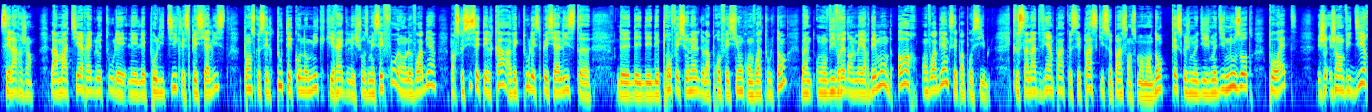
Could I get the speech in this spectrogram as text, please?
c'est l'argent. La matière règle tout. Les, politiques, les spécialistes pensent que c'est le tout économique qui règle les choses. Mais c'est faux et on le voit bien. Parce que si c'était le cas, avec tous les spécialistes, euh, de- des- professionnels de la profession qu'on voit tout le temps, ben, on vivrait dans le meilleur des mondes. Or, on voit bien que c'est pas possible, que ça n'advient pas, que c'est pas ce qui se passe en ce moment. Donc, qu'est-ce que je me dis? Je me dis, nous autres poètes, j'ai envie de dire,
